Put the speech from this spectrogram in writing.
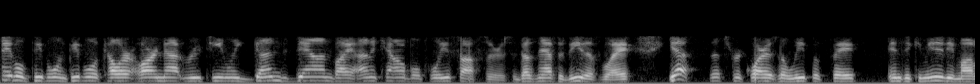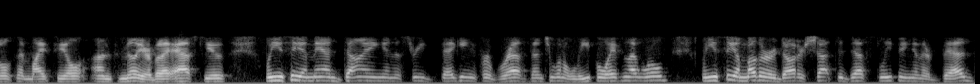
disabled people and people of color are not routinely gunned down by unaccountable police officers. It doesn't have to be this way. Yes, this requires a leap of faith into community models that might feel unfamiliar. But I ask you, when you see a man dying in the street begging for breath, don't you want to leap away from that world? When you see a mother or daughter shot to death sleeping in their beds,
